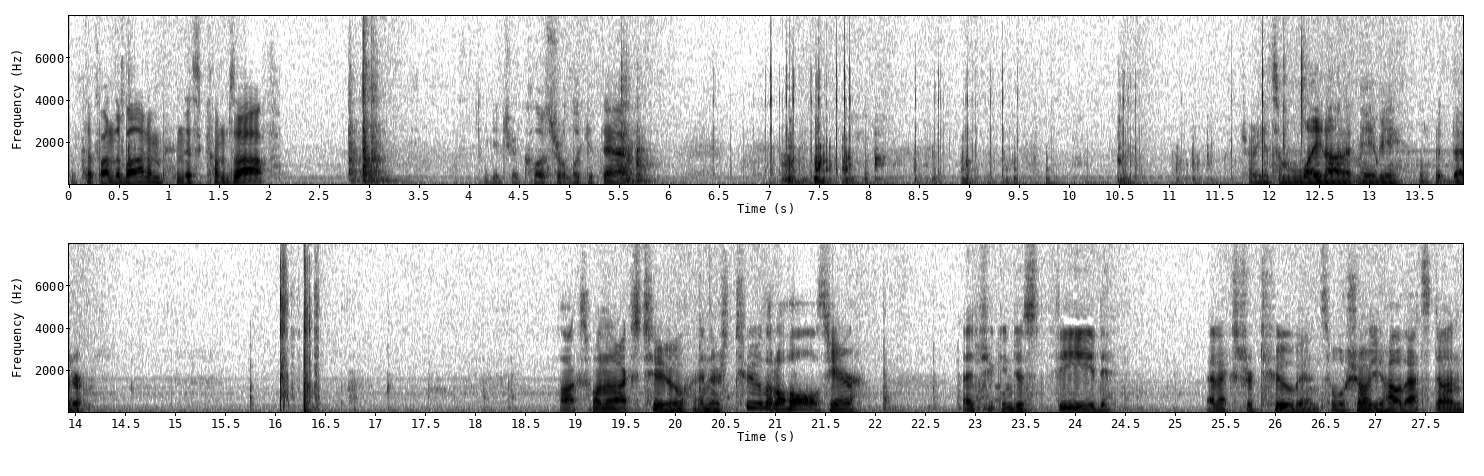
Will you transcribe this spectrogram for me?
Lift up on the bottom and this comes off. Get you a closer look at that. Try to get some light on it maybe, a little bit better. Aux1 and Aux2, and there's two little holes here that you can just feed that extra tube in. So we'll show you how that's done.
